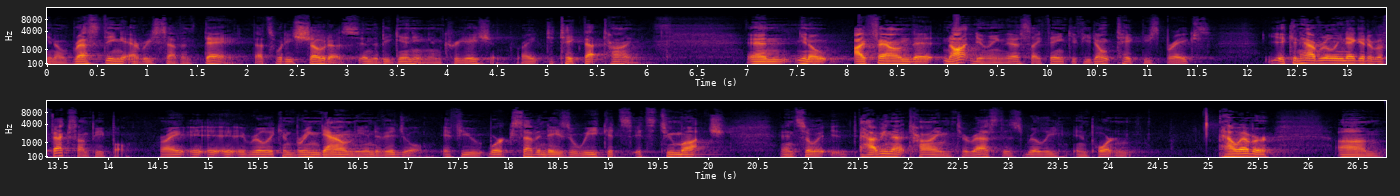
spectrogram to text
you know, resting every seventh day. That's what He showed us in the beginning in creation, right? To take that time. And, you know, I found that not doing this, I think if you don't take these breaks, it can have really negative effects on people, right? It, it, it really can bring down the individual. If you work seven days a week, it's, it's too much. And so it, having that time to rest is really important. However, um,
